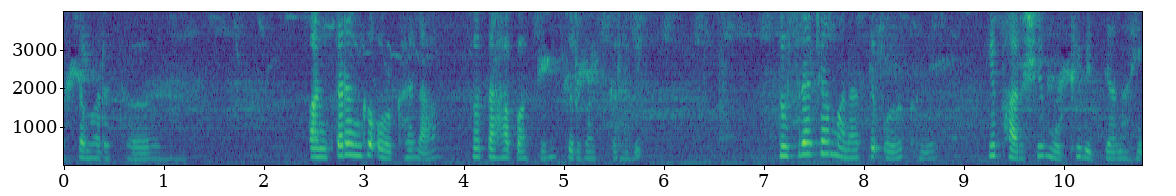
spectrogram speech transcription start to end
समर्थ. अंतरंग ओळखायला स्वतःपासून सुरुवात करावी. दुसऱ्याच्या मनातले ओळखणे ही फारशी मोठी विद्या नाही.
